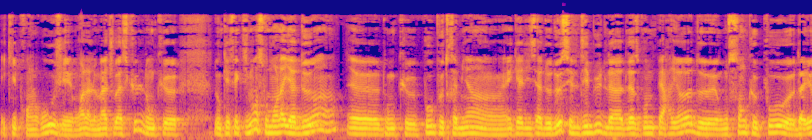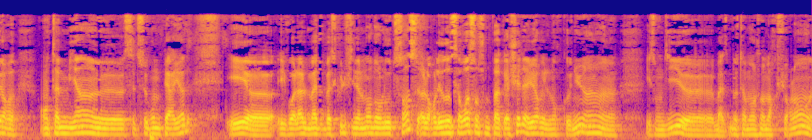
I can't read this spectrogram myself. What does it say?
et qui prend le rouge. Et voilà, le match bascule. Donc donc effectivement, à ce moment-là, il y a 2-1. Hein. donc Pau peut très bien égaliser à 2-2. C'est le début de la, de la seconde période. on sent que Pau, d'ailleurs, entame bien cette seconde période. Et, et voilà, le match bascule finalement dans l'autre sens. Alors les Auxerrois s'en sont pas cachés. D'ailleurs, ils l'ont reconnu. Hein. Ils ont dit, bah, notamment Jean-Marc Furlan,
